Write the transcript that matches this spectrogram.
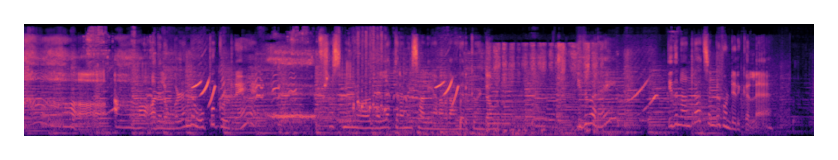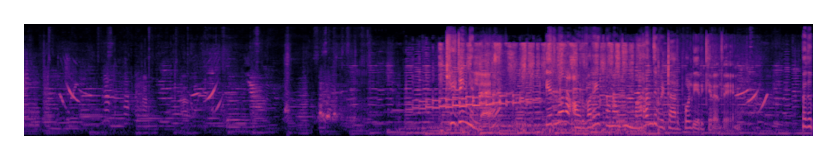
அதில் ஆஹ், அதுல உங்களிடம் ஒப்புக்கொள்றேன். நீங்கள் வெள்ள திறமைசாலியானவராக இருக்க வேண்டும். இதுவரை இது நன்றாக சென்று கொண்டிருக்கல கிடிங் இருந்தாலும் அவர் வரைய போனாலும் மறந்து விட்டார் போல் இருக்கிறது. இப்போது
